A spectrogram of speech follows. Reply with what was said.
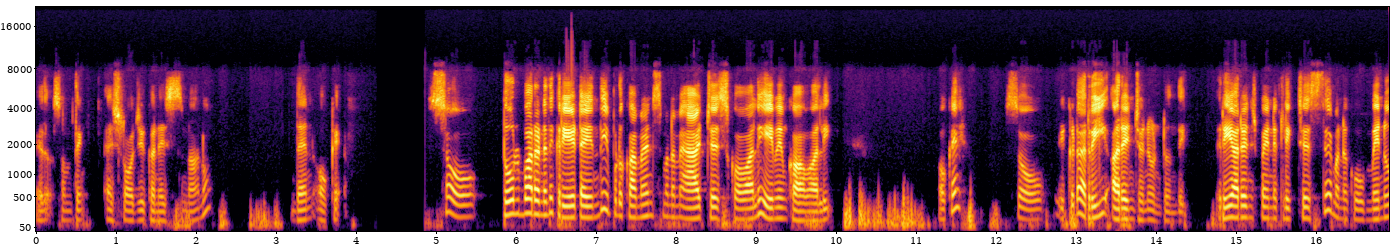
ఏదో సంథింగ్ ఎస్ట్రాలజీ కనిస్తున్నాను దెన్ ఓకే. సో, టూల్ బార్ అనేది క్రియేట్ అయింది. ఇప్పుడు కమెంట్స్ మనం యాడ్ చేసుకోవాలి. ఏమేమి కావాలి. ఓకే. సో, ఇక్కడ రీఅరేంజ్ అని ఉంటుంది. రీఅరేంజ్ పైన క్లిక్ చేస్తే మనకు మెనూ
